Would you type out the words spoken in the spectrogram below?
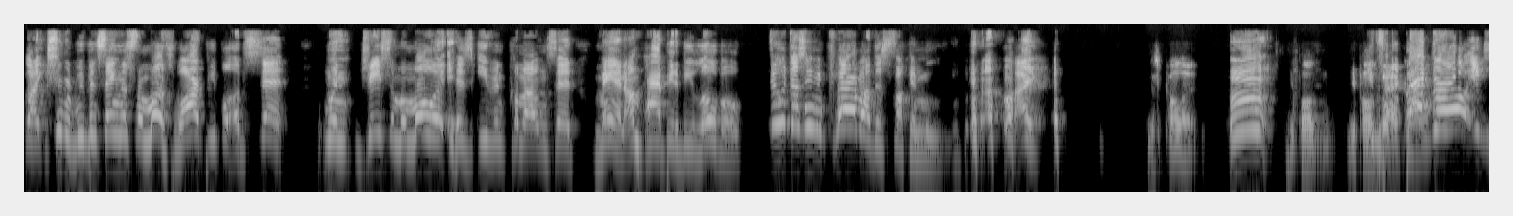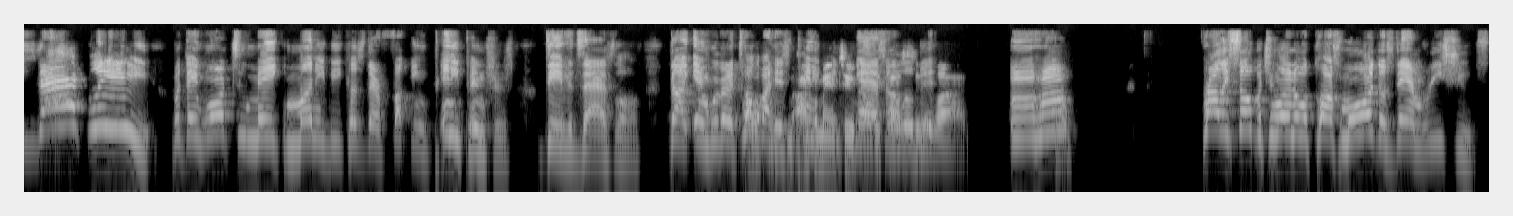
like, Schubert, we've been saying this for months. Why are people upset when Jason Momoa has even come out and said, Man, I'm happy to be Lobo? Dude doesn't even care about this fucking movie. like just pull it. Mm, you pulled you pulled you back, back girl. Exactly. But they want to make money because they're fucking penny pinchers. David Zaslav. Like, and we're gonna talk about his Aquaman two probably cost a little bit. A lot. Mm-hmm. So. Probably so, but you want to know what costs more? Those damn reshoots,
